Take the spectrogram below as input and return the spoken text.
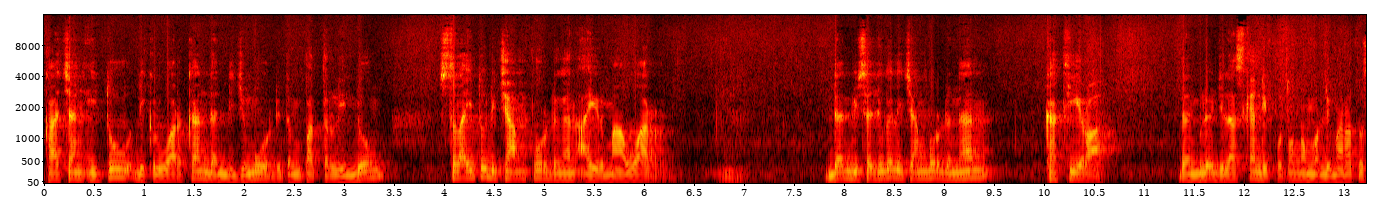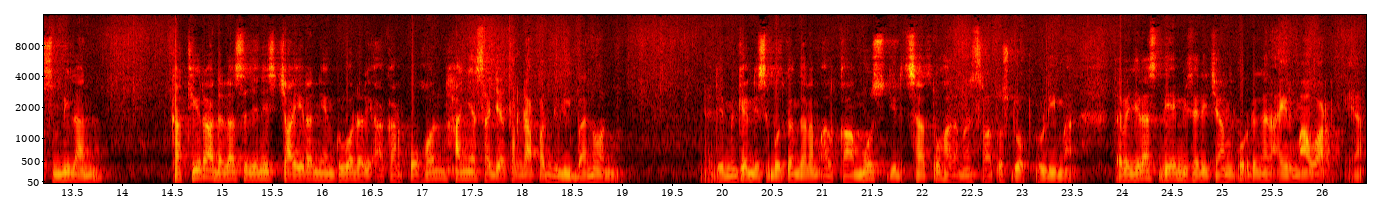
kacang itu dikeluarkan dan dijemur di tempat terlindung. Setelah itu dicampur dengan air mawar. Dan bisa juga dicampur dengan katira. Dan beliau jelaskan di putong nomor 509. Katira adalah sejenis cairan yang keluar dari akar pohon hanya saja terdapat di Libanon. Ya, demikian disebutkan dalam Al-Qamus jilid 1 halaman 125. Tapi jelas dia bisa dicampur dengan air mawar ya.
